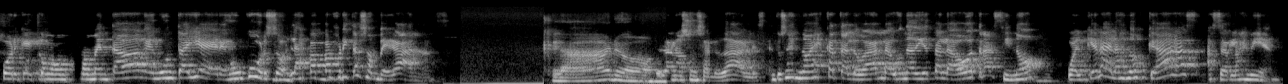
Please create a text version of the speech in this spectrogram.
Porque como comentaban en un taller, en un curso, las papas fritas son veganas. Claro. No son saludables. Entonces no es catalogar la una dieta a la otra, sino cualquiera de las dos que hagas, hacerlas bien.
